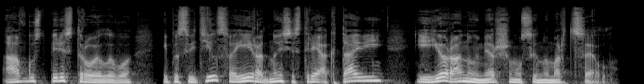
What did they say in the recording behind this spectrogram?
Август перестроил его и посвятил своей родной сестре Октавии и ее рано умершему сыну Марцеллу.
